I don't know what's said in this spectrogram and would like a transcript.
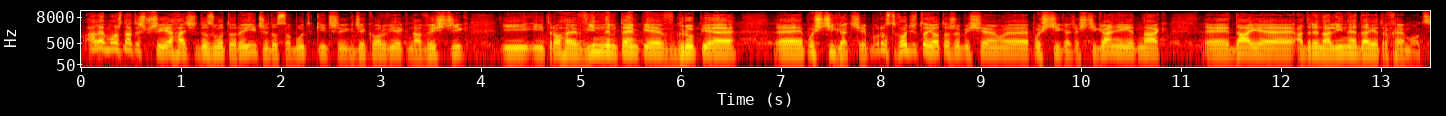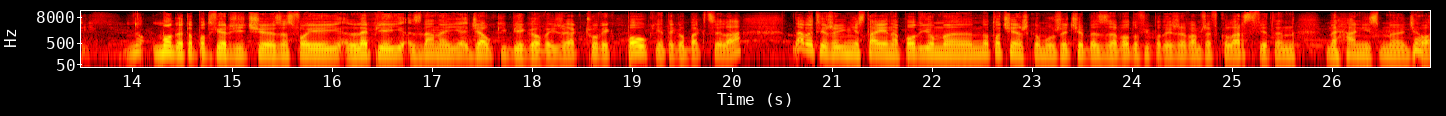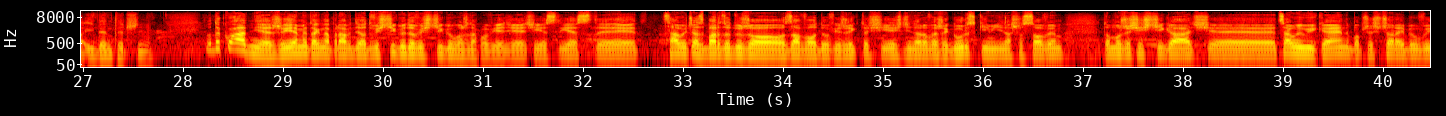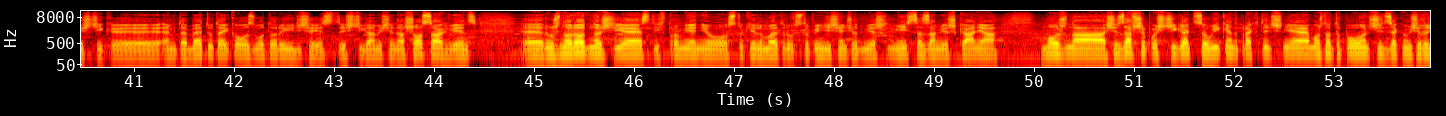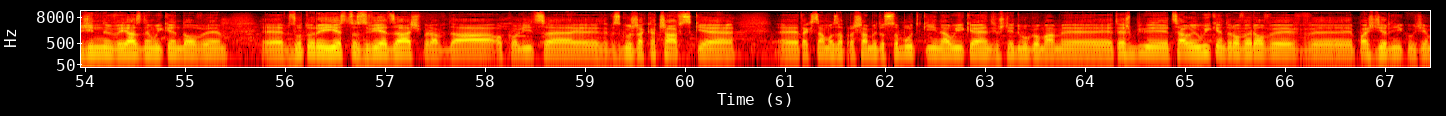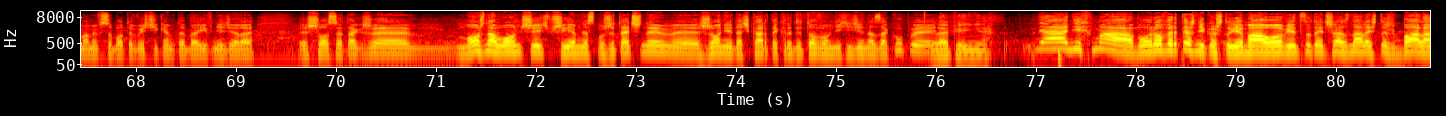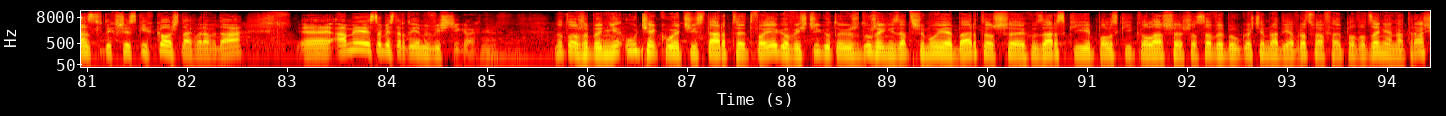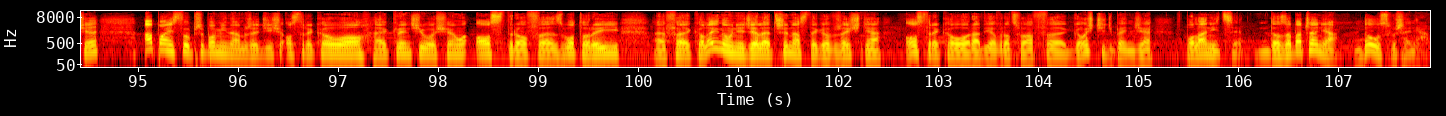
ale można też przyjechać do Złotoryi, czy do Sobótki, czy gdziekolwiek na wyścig i, i trochę w innym tempie, w grupie e, pościgać się. Po prostu chodzi tutaj o to, żeby się e, pościgać, a ściganie jednak e, daje adrenalinę, daje trochę emocji. No, mogę to potwierdzić e, ze swojej lepiej znanej działki biegowej, że jak człowiek połknie tego bakcyla, nawet jeżeli nie staje na podium, no to ciężko mu życie bez zawodów i podejrzewam, że w kolarstwie ten mechanizm działa identycznie. No dokładnie, żyjemy tak naprawdę od wyścigu do wyścigu, można powiedzieć. Jest, jest cały czas bardzo dużo zawodów. Jeżeli ktoś jeździ na rowerze górskim i na szosowym, to może się ścigać e, cały weekend, bo przecież wczoraj był wyścig e, MTB tutaj koło Złotoryi, dzisiaj jest, ścigamy się na szosach, więc e, różnorodność jest i w promieniu 100 km, 150 od miejsca zamieszkania można się zawsze pościgać, co weekend praktycznie. Można to połączyć z jakimś rodzinnym wyjazdem weekendowym. W Złotoryi jest co zwiedzać, prawda, okolice, wzgórza kaczawskie. Tak samo zapraszamy do Sobótki na weekend. Już niedługo mamy też cały weekend rowerowy w październiku, gdzie mamy w sobotę wyścig MTB i w niedzielę szosę. Także można łączyć przyjemne z pożytecznym. Żonie dać kartę kredytową, niech idzie na zakupy. Lepiej nie. Ja, niech ma, bo rower też nie kosztuje mało, więc tutaj trzeba znaleźć też balans w tych wszystkich kosztach, prawda? E, A my sobie startujemy w wyścigach, nie? No to, żeby nie uciekł Ci start Twojego wyścigu, to już dłużej nie zatrzymuję. Bartosz Huzarski, polski kolarz szosowy, był gościem Radia Wrocław. Powodzenia na trasie. A Państwu przypominam, że dziś ostre koło kręciło się ostro w Złotoryi. W kolejną niedzielę 13 września ostre koło Radia Wrocław gościć będzie w Polanicy. Do zobaczenia, do usłyszenia.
